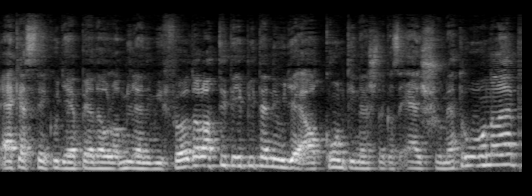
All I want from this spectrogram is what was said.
elkezdték ugye például a milleniumi föld alattit építeni, ugye a kontinensnek az első metróvonalát,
